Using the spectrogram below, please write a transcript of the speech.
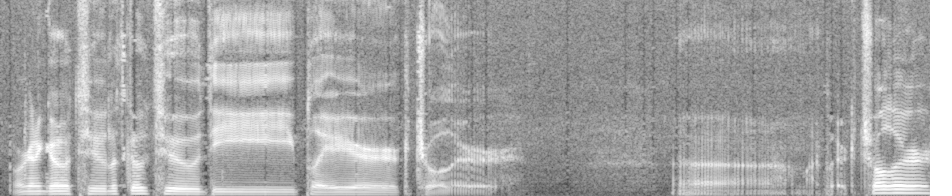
see where we're gonna go to let's go to the player controller uh, my player controller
